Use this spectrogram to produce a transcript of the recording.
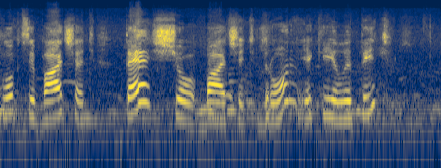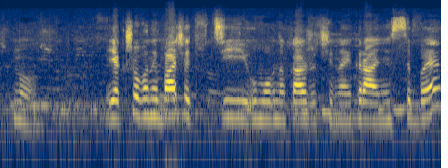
хлопці бачать те, що бачить дрон, який летить. Ну, якщо вони бачать в цій, умовно кажучи, на екрані себе,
